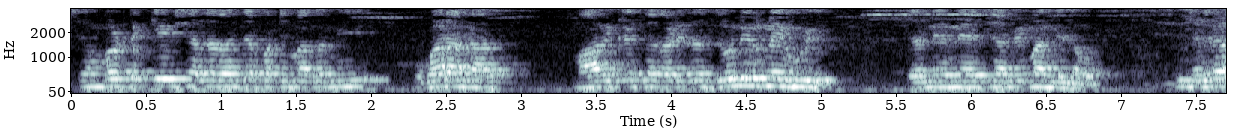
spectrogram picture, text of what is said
शंभर टक्के विशालदादांच्या पाठीमागं मी उभा राहणार. महाविकास आघाडीचा जो निर्णय होईल त्या निर्णयाशी आम्ही बांधील आहोत. शिवसेना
